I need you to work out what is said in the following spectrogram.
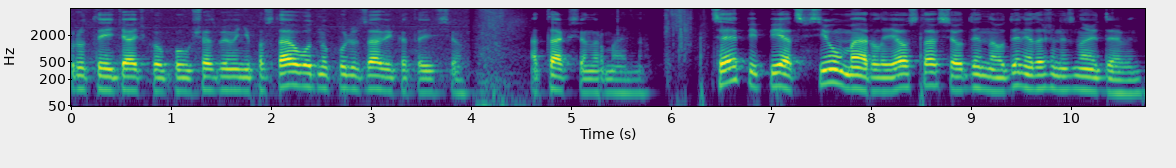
крутий дядько був. Щас би мені поставив одну пулю завіка та і все. А так все нормально. Це піпець, всі умерли, я остався один на один, я навіть не знаю де він.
